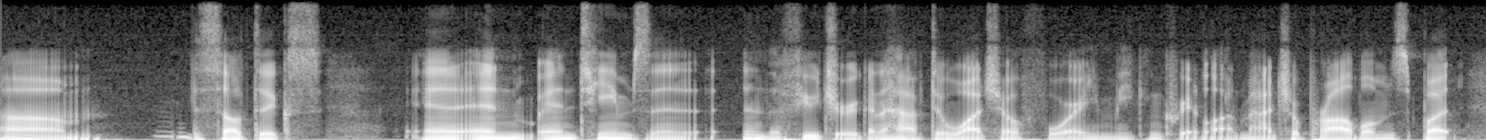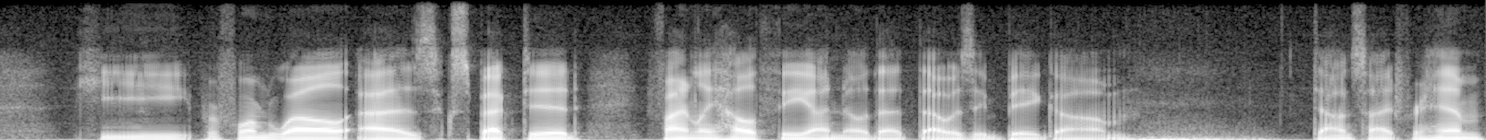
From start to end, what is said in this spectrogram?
um, the Celtics and, and, and teams in, in the future are going to have to watch out for. He, he can create a lot of matchup problems, but he performed well as expected. Finally healthy. I know that that was a big um, downside for him.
